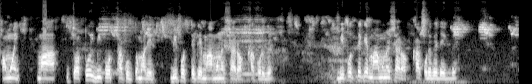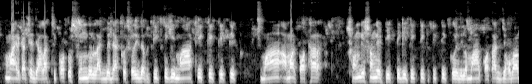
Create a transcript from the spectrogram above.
সময় মা যতই বিপদ থাকুক তোমাদের, বিপদ থেকে মা মনসা রক্ষা করবে। বিপদ থেকে মা মনসা রক্ষা করবে, দেখবে। মায়ের কাছে জ্বালাচ্ছি, কত সুন্দর লাগবে, দেখো। শরীর দেখো ঠিক ঠিকই মা, ঠিক ঠিক ঠিক ঠিক। মা, আমার কথার সঙ্গে সঙ্গে টিকটিকি টিকটিক টিকটিক করে দিল। মা কথার জবাব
